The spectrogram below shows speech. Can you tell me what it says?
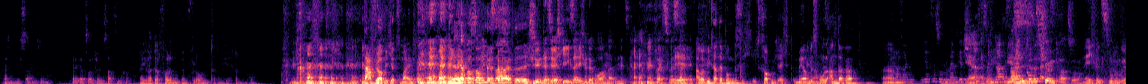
Ich weiß nicht, wie ich sagen soll. Ich hatte gerade so einen schönen Satz im Kopf. Ich war gerade voll im, im Flow und das hat mich echt unterbrochen. Dafür habe ich jetzt mein, mein Ding Ja, ich hab doch sorry gesagt. ey. Schön, dass ihr euch gegenseitig unterbrochen habt und jetzt keiner mehr weiß, was Nee, Sache aber wie gesagt, der Punkt ist, ich, ich sorge mich echt mehr um das Genau, Wohl das ist- anderer. Ich kann Ähm, sagen, jetzt ist so ein Moment, jetzt Ja, also mir- gerade, es Nein, ich finde es schön ist. gerade so. Nee, ich find's zu dunkel.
